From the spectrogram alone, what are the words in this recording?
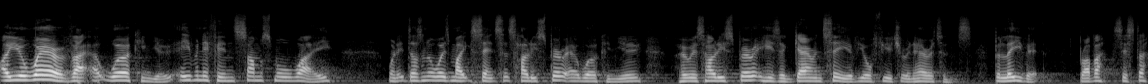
Are you aware of that at work in you, even if in some small way, when it doesn't always make sense, it's Holy Spirit at work in you? Who is Holy Spirit? He's a guarantee of your future inheritance. Believe it, brother, sister.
